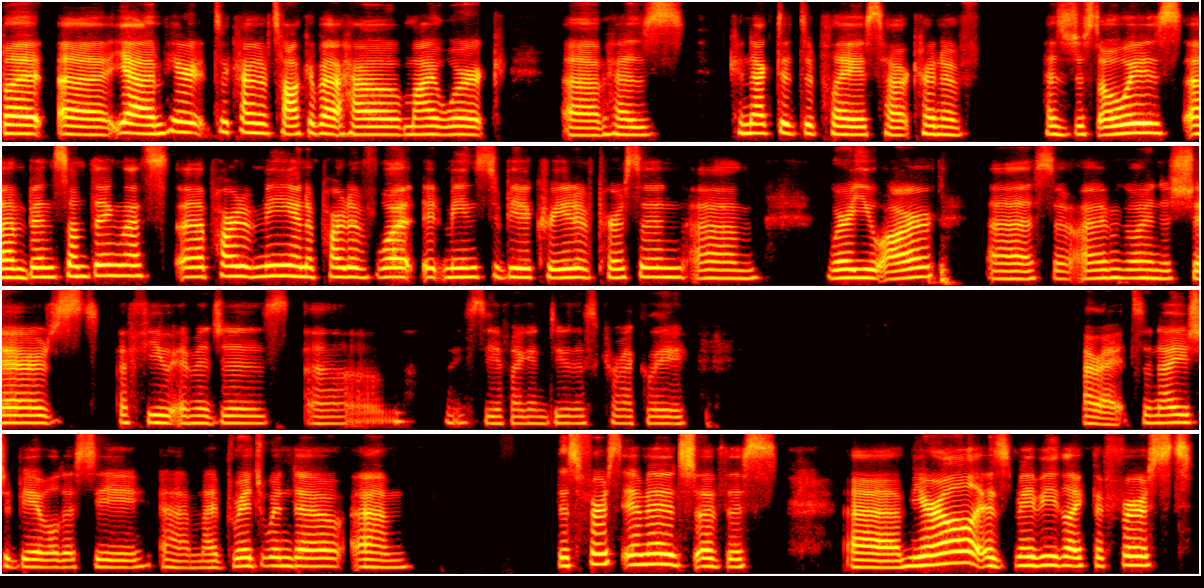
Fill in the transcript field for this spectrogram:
but uh, yeah, I'm here to kind of talk about how my work um, has connected to place, how it kind of has just always um, been something that's a part of me and a part of what it means to be a creative person um, where you are. Uh, so I'm going to share just a few images. Um, let me see if I can do this correctly. All right, so now you should be able to see uh, my bridge window. Um, this first image of this uh, mural is maybe like the first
